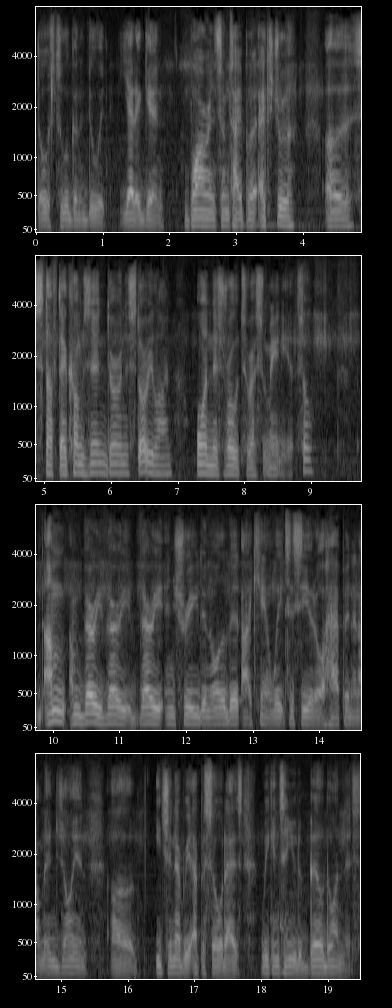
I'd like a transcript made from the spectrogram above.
those two are gonna do it yet again, barring some type of extra uh, stuff that comes in during the storyline on this road to WrestleMania. So I'm I'm very very very intrigued in all of it. I can't wait to see it all happen, and I'm enjoying uh, each and every episode as we continue to build on this.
